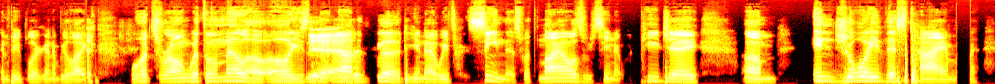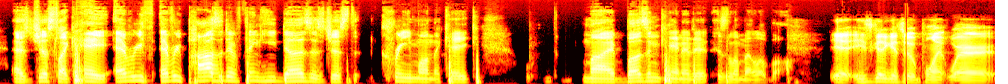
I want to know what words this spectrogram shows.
and people are going to be like, "What's wrong with LaMelo? Oh, he's Yeah. not as good." You know, we've seen this with Miles, we've seen it with PJ. Um, enjoy this time as just like, hey, every every positive thing he does is just cream on the cake. My buzzing candidate is LaMelo Ball. yeah, he's gonna get to a point where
